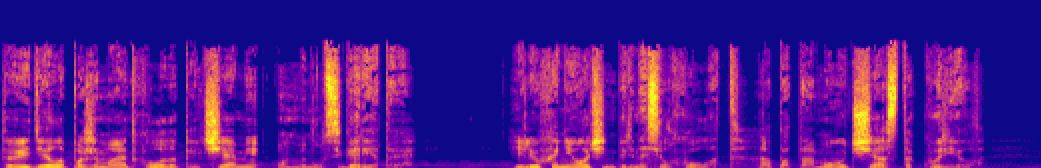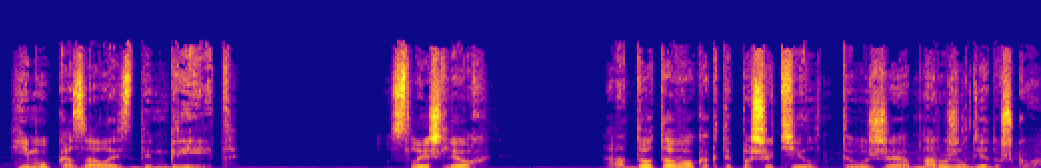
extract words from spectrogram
То и дело, пожимая от холода плечами, он вынул сигареты. Илюха не очень переносил холод, а потому часто курил. Ему казалось, дым греет. «Слышь, Лёх, а до того, как ты пошутил, ты уже обнаружил дедушку?»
